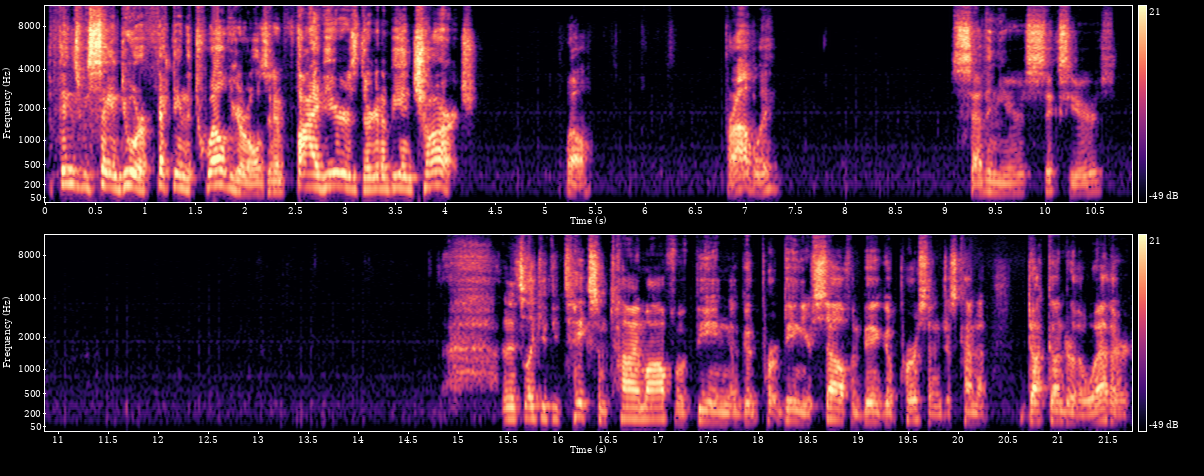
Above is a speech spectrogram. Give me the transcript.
The things we say and do are affecting the 12-year-olds, and in five years they're going to be in charge. Well, probably. Seven years, six years. And it's like if you take some time off of being a good being yourself and being a good person and just kind of duck under the weather,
